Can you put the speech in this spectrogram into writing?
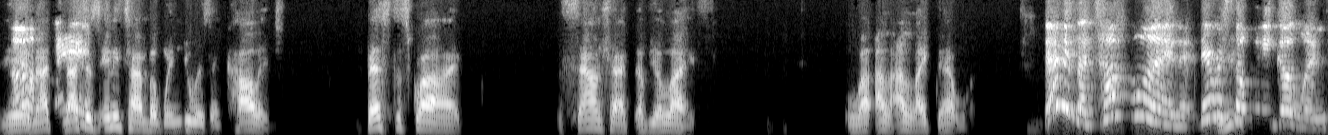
Yeah, oh, not not just any time, but when you was in college. Best describe the soundtrack of your life. Ooh, I, I, I like that one. That is a tough one. There were so many good ones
